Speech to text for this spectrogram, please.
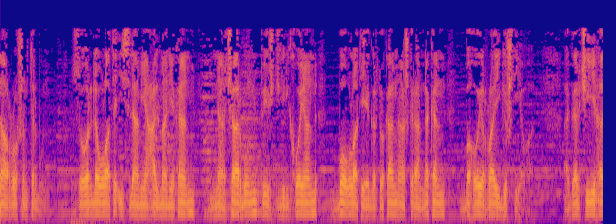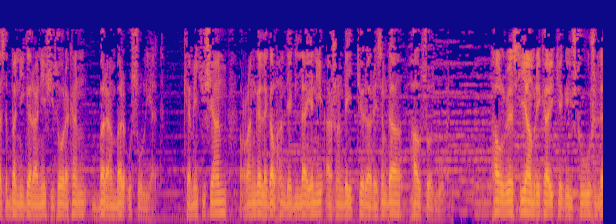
ناڕۆشنتر بوون. زۆر لە وڵاتە ئیسلامیە عەلمانیەکان ناچار بوون پێشگیری خۆیان بۆ وڵاتی یەگرتوەکان ئاشکران نەکەن بەهۆی ڕای گشتیەوە. ئەگەرچی هەست بە نیگەرانیەکی زۆرەکەن بەرامبەر ئوسوڵیەت. کەمێکیشیان ڕەنگە لەگەڵ هەندێک لایەنی ئاژەندەی تێرۆریزمدا هاوسۆز بووبن. هەڵوێستی ئامریکای تێگەیشتووش لە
